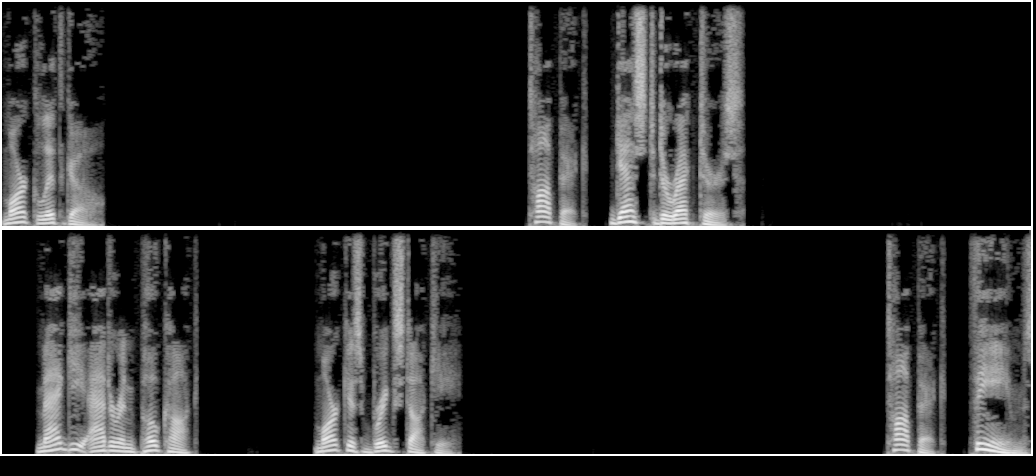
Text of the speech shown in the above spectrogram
Mark Lythgoe Guest directors. Maggie Aderin Pocock Marcus Brigstocke. Topic Themes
